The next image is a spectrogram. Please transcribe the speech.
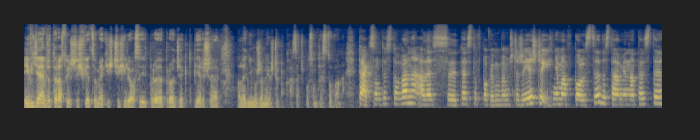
I widziałem, że teraz tu jeszcze świecą jakieś Chihirosy Pro- Project pierwsze, ale nie możemy jeszcze pokazać, bo są testowane. Tak, są testowane, ale z testów powiem Wam szczerze, jeszcze ich nie ma w Polsce. Dostałam je na testy.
